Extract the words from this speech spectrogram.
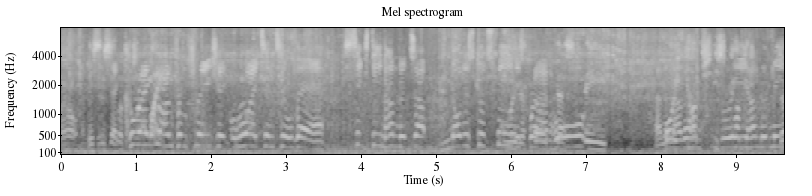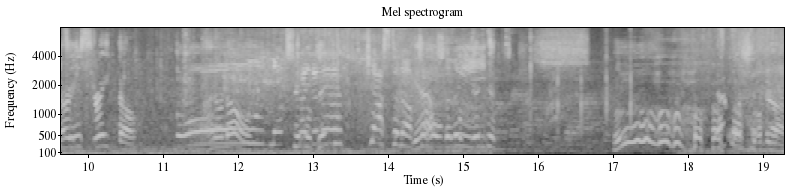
Well, this is a great run from Friedrich right until there. 1600s up, not as good speed as Brad Hall. Speed. And Boy, another comes, 300 meters. Very straight though. Oh, I don't know. Not single digits? Just enough yeah, to hold the lead. Ooh, that wasn't uh,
